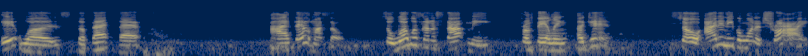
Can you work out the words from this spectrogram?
It was the fact that I failed myself. So, what was going to stop me from failing again? So, I didn't even want to try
